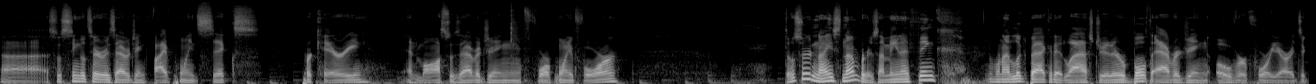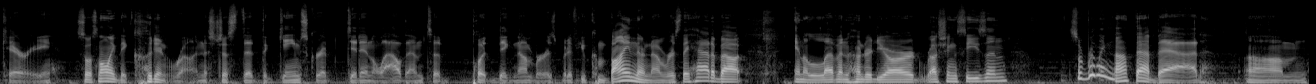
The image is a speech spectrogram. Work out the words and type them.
Uh, so Singletary was averaging 5.6 per carry, and Moss was averaging 4.4 those are nice numbers. I mean, I think when I looked back at it last year, they were both averaging over four yards a carry. So it's not like they couldn't run. It's just that the game script didn't allow them to put big numbers. But if you combine their numbers, they had about an 1,100 yard rushing season. So really not that bad, um,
